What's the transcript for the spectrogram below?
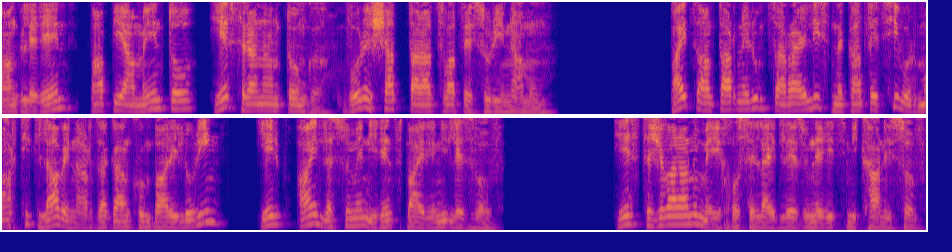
անգլերեն, պապիամենտո եւ սրանանտոնգո, որը շատ տարածված է Սուրինամում։ Բայց անտառներում ծառայելիս նկատեցի, որ մարդիկ լավ են արձագանքում բարի լուրին, երբ այն լսում են իրենց մայրենի լեզվով։ Ես դժվարանում էի խոսել այդ լեզուներից մի քանիսով,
